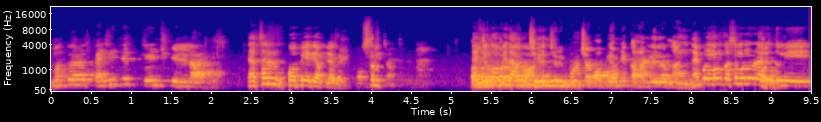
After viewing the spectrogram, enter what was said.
मग त्यांनी ते चेंज केलेलं आहे. त्याचा कॉपी आहे का आपल्याकडे? सर त्याची copy दाखवा. चेंज रिपोर्टच्या कॉपी आम्ही काढलेल्या नाही. नाही पण मग कसं म्हणून राहिले तुम्ही?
